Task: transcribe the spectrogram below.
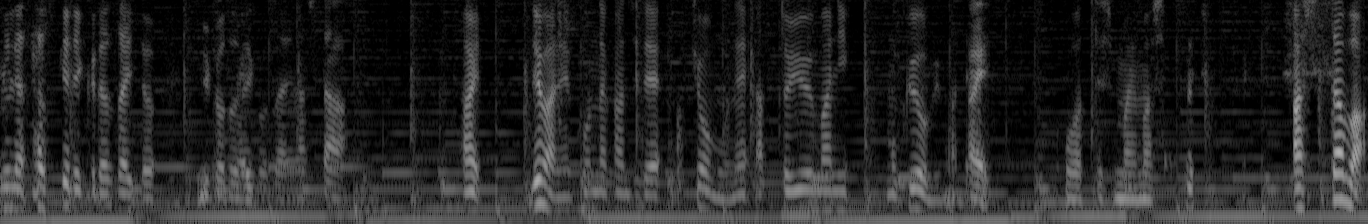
みんな助けてくださいということでございました。はい。ではね、こんな感じで、今日もね、あっという間に木曜日まではい。終わってしまいました。明日は、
